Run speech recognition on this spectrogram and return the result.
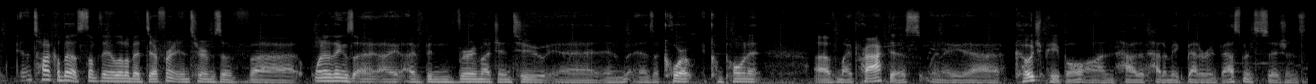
I'm going to talk about something a little bit different in terms of uh, one of the things I, have been very much into uh, and as a core component of my practice when I uh, coach people on how to, how to make better investment decisions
